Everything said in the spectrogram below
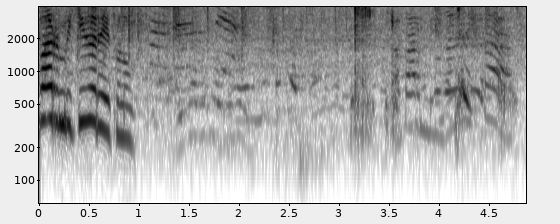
പറമ്പിക്ക് കയറിയേക്കണു ഏ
